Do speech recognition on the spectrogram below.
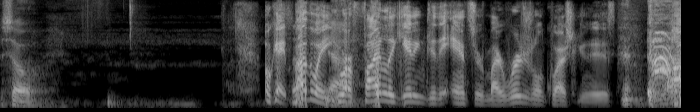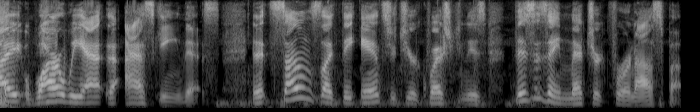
so, Okay, So- by the way, you are finally getting to the answer of my original question is why why are we a- asking this? And it sounds like the answer to your question is this is a metric for an OSPO.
